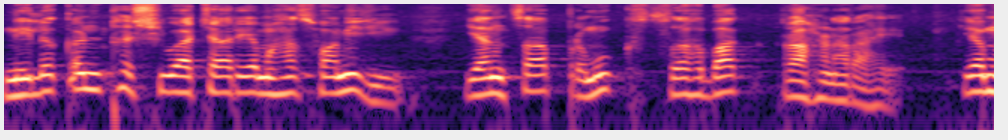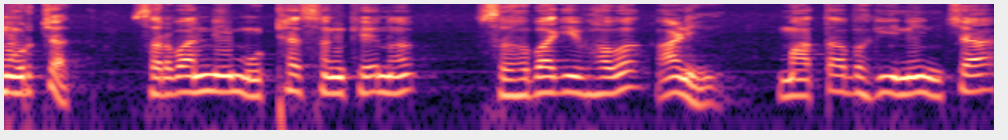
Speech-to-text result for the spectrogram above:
नीलकंठ शिवाचार्य महास्वामीजी यांचा प्रमुख सहभाग राहणार आहे. या मोर्चात सर्वांनी मोठ्या संख्येनं सहभागी व्हावं आणि माता भगिनींच्या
